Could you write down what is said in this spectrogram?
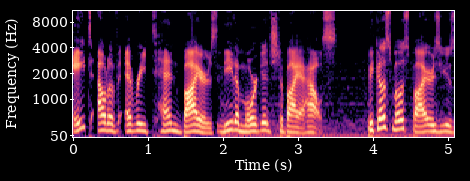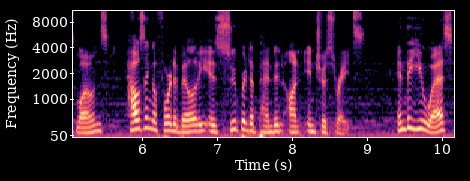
8 out of every 10 buyers need a mortgage to buy a house. Because most buyers use loans, housing affordability is super dependent on interest rates. In the US,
